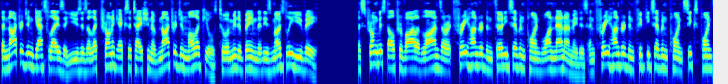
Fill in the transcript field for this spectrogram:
The nitrogen gas laser uses electronic excitation of nitrogen molecules to emit a beam that is mostly UV. The strongest ultraviolet lines are at 337.1 nanometers and 357.6.6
